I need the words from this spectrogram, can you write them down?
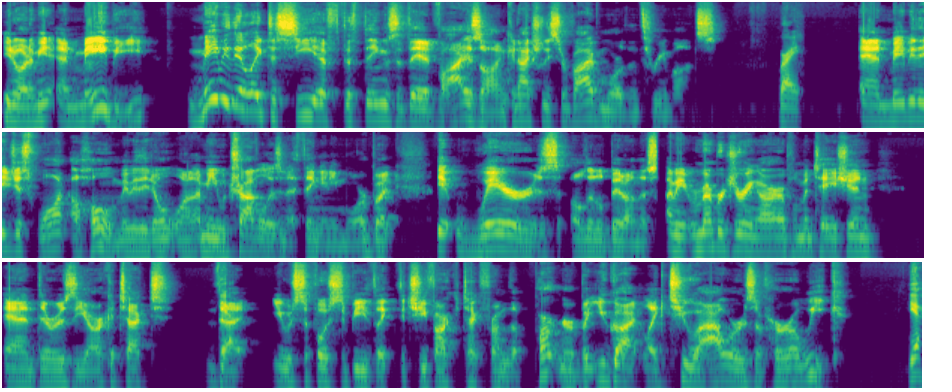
You know what I mean? And maybe, maybe they like to see if the things that they advise on can actually survive more than three months. Right. And maybe they just want a home. Maybe they don't want i mean travel isn't a thing anymore but it wears a little bit on this. I mean remember during our implementation and there was the architect that you were supposed to be like the chief architect from the partner but you got like two hours of her a week. Yeah.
